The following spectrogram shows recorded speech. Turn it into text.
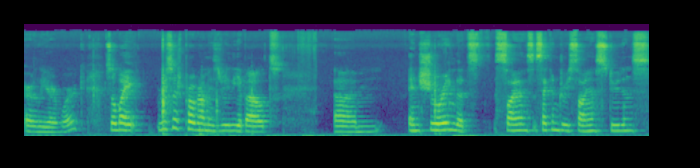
earlier work. So, my research program is really about um, ensuring that science, secondary science students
